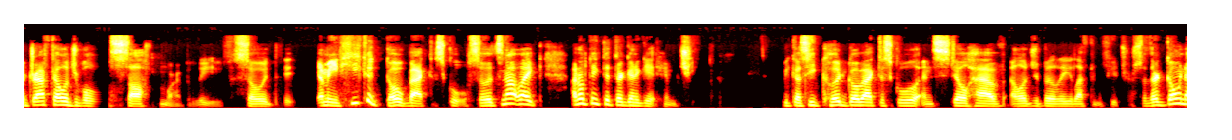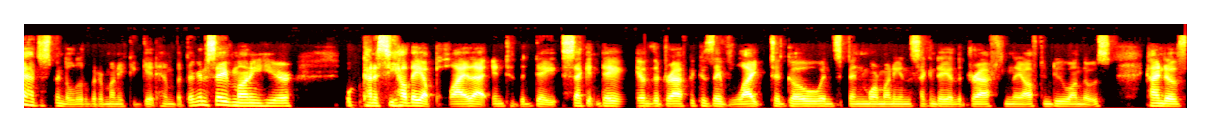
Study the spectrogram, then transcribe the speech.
a draft eligible sophomore, I believe. So, it, it, I mean, he could go back to school. So it's not like I don't think that they're going to get him cheap because he could go back to school and still have eligibility left in the future. So they're going to have to spend a little bit of money to get him, but they're going to save money here. We'll kind of see how they apply that into the date second day of the draft because they've liked to go and spend more money in the second day of the draft than they often do on those kind of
